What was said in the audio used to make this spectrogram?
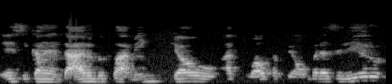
esse calendário do Flamengo, que é o atual campeão brasileiro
